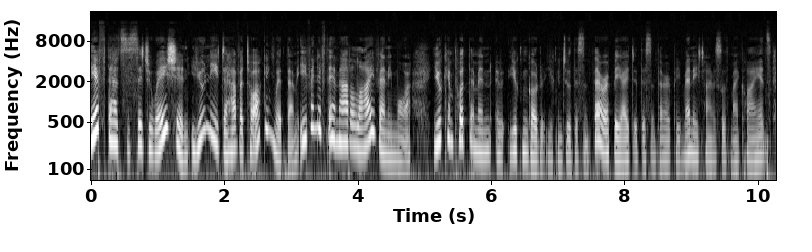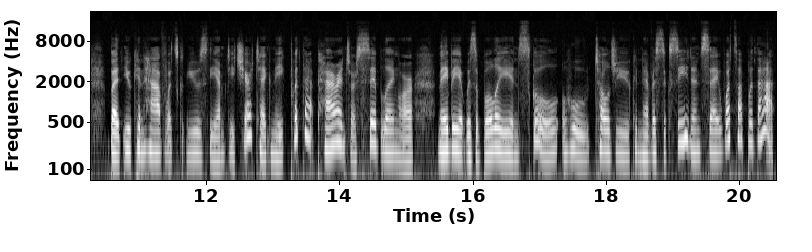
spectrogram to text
if that's the situation, you need to have a talking with them, even if they're not alive anymore. You can put them in. Uh, you can go to. You can do this in therapy. I did this in therapy many times with my clients. But you can have what's use the empty chair technique. Put that parent or sibling, or maybe it was a bully in school who told you you could never succeed, and say, "What's up with that?"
